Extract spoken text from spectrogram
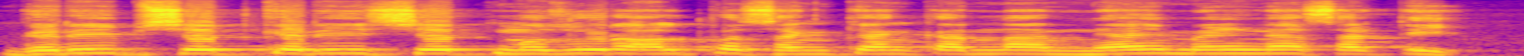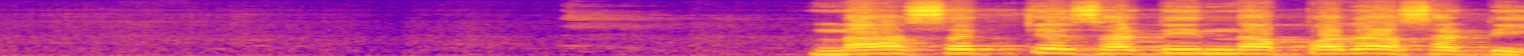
गरीब शेतकरी शेतमजूर अल्पसंख्याकांना न्याय मिळण्यासाठी ना सत्तेसाठी ना पदासाठी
